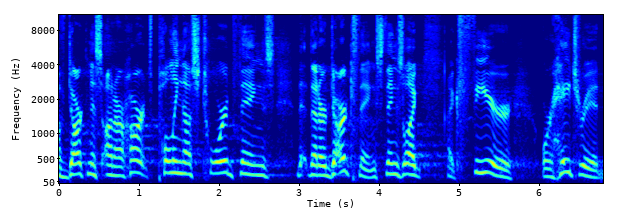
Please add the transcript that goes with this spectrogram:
of darkness on our hearts, pulling us toward things that, that are dark things, things like, like fear or hatred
